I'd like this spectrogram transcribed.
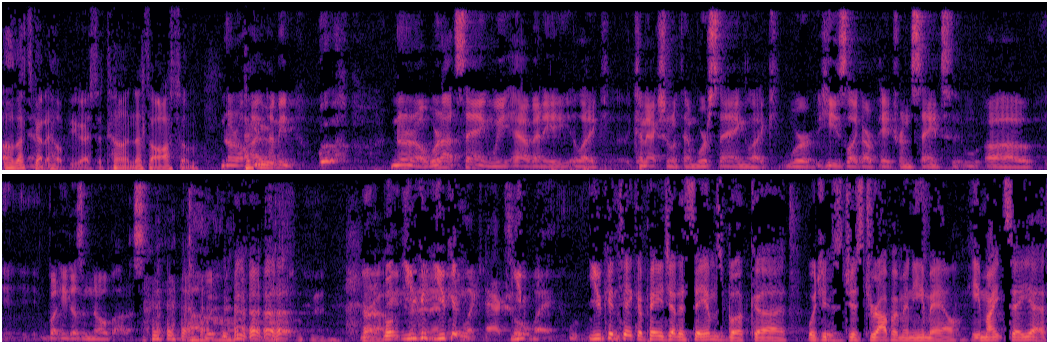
Oh, that's got to help you guys a ton. That's awesome. No, no, I, you- I mean, no, no, no. We're not saying we have any like connection with him. We're saying like we're he's like our patron saint, uh, but he doesn't know about us. Well, you can you can like actual you, way. you can take a page out of Sam's book, uh, which is just drop him an email. He might say yes.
